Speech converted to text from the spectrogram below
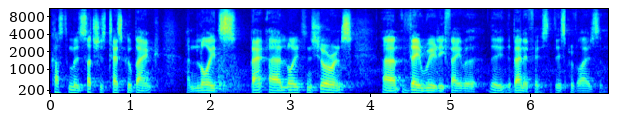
customers such as Tesco Bank and Lloyd's, uh, Lloyd's Insurance, uh, they really favour the, the benefits that this provides them.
